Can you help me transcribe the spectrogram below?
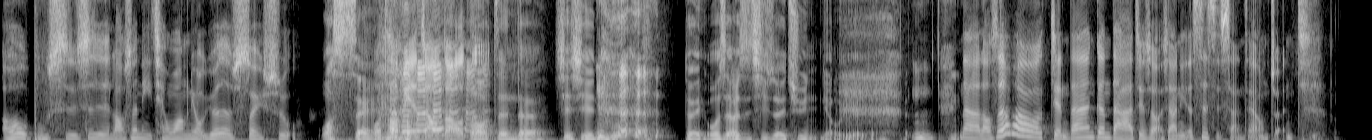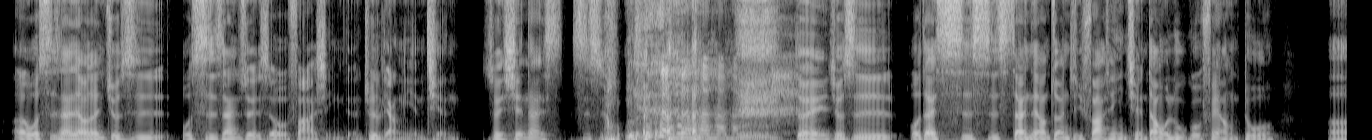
哦，不是，是老师你前往纽约的岁数。哇塞！我特别找到的哦，真的，谢谢你。对，我是二十七岁去纽约的。嗯，那老师要不要简单跟大家介绍一下你的《四十三》这张专辑？呃，我《四十三》这张专辑就是我四十三岁的时候发行的，就是两年前，所以现在四十五。对，就是我在《四十三》这张专辑发行以前，但我录过非常多呃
